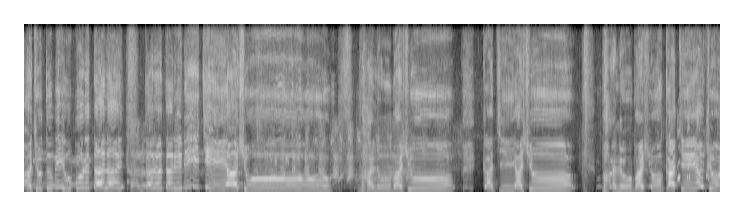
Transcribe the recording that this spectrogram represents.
আছো তুমি উপর তলায় তাড়াতাড়ি নিচে আসো। ভালোবাসো, কাছে আসো। ভালোবাসো, কাছে আসো,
